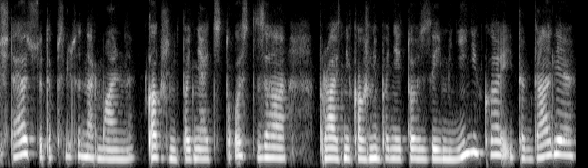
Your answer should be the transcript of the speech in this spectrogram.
считают, что это абсолютно нормально. Как же не поднять тост за праздник, как же не поднять тост за именинника и так далее.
